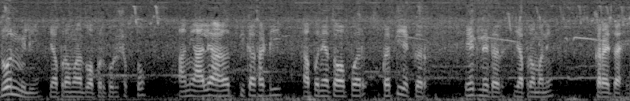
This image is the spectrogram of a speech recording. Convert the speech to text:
दोन मिली या प्रमाणात वापर करू शकतो. आणि आल्या हळद पिकासाठी आपण याचा वापर प्रति एकर एक लिटर याप्रमाणे करायचा आहे.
